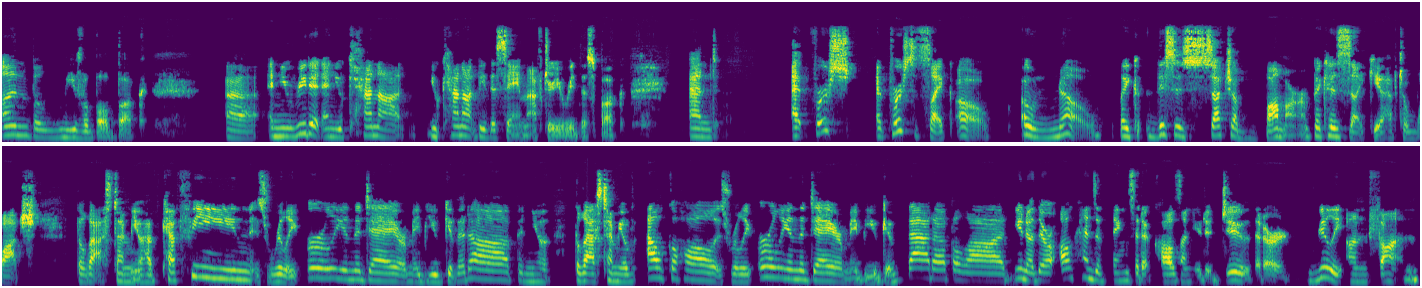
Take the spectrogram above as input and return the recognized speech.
Unbelievable book. Uh, and you read it and you cannot you cannot be the same after you read this book. And at first at first it's like oh oh no. Like this is such a bummer because like you have to watch the last time you have caffeine is really early in the day or maybe you give it up and you the last time you have alcohol is really early in the day or maybe you give that up a lot. You know there are all kinds of things that it calls on you to do that are really unfun.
